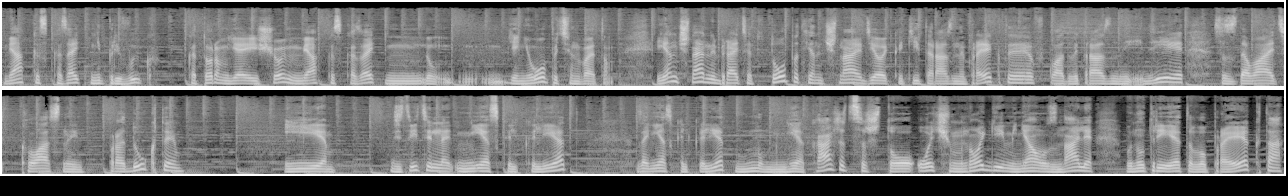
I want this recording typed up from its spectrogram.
мягко сказать, не привык. В котором я еще, мягко сказать, ну, я не опытен в этом. И я начинаю набирать этот опыт, я начинаю делать какие-то разные проекты, вкладывать разные идеи, создавать классные продукты, и действительно несколько лет, за несколько лет, ну, мне кажется, что очень многие меня узнали внутри этого проекта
